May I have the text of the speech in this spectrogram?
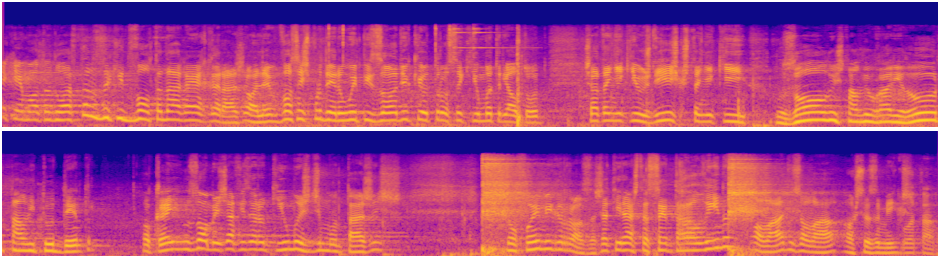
é que é, malta do aço? Estamos aqui de volta na HR Garage. Olha, vocês perderam o episódio que eu trouxe aqui o material todo. Já tenho aqui os discos, tenho aqui os óleos, está ali o radiador, está ali tudo dentro. Ok? Os homens já fizeram aqui umas desmontagens. Não foi, amigo Rosa? Já tiraste a centralina? Olá, diz olá aos teus amigos. Boa tarde.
